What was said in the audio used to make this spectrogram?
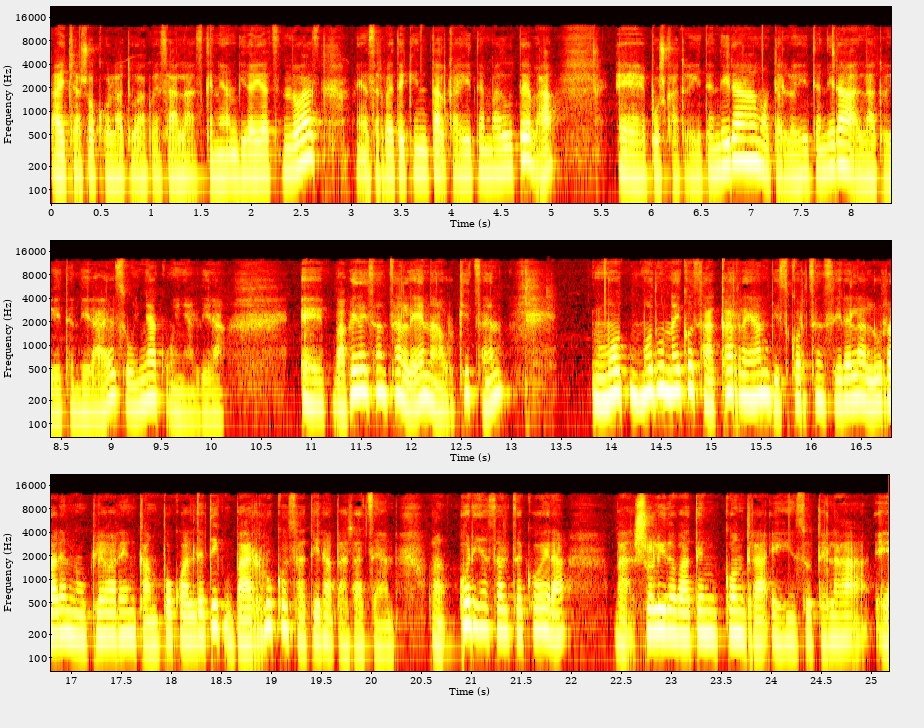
ba, itxasoko latuak bezala, azkenean bidaiatzen doaz, baina zerbetekin talka egiten badute, ba, e, puskatu egiten dira, motelo egiten dira, aldatu egiten dira, ez, uinak, uinak dira. E, ba, bera izan zen lehena aurkitzen, modu nahiko zakarrean bizkortzen zirela lurraren nukleoaren kanpoko aldetik barruko zatira pasatzean. Hori azaltzeko era, ba, solido baten kontra egin zutela e,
